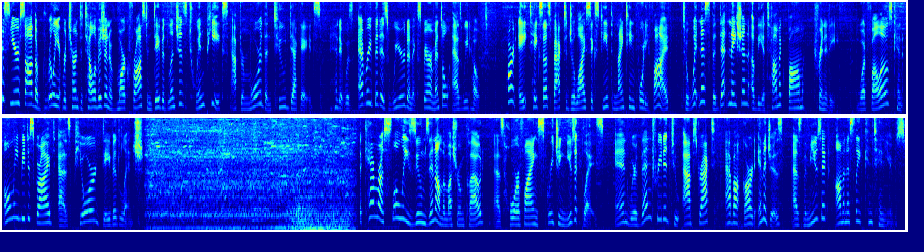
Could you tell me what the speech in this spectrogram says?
This year saw the brilliant return to television of Mark Frost and David Lynch's Twin Peaks after more than two decades. And it was every bit as weird and experimental as we'd hoped. Part 8 takes us back to July 16, 1945, to witness the detonation of the atomic bomb Trinity. What follows can only be described as pure David Lynch. The camera slowly zooms in on the mushroom cloud as horrifying screeching music plays, and we're then treated to abstract, avant garde images as the music ominously continues.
